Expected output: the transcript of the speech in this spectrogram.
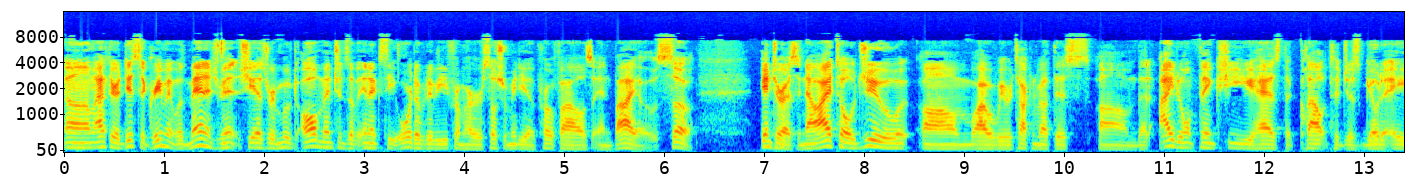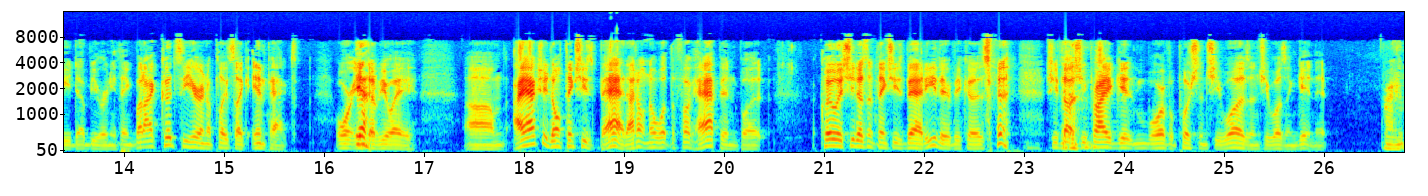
Um, after a disagreement with management, she has removed all mentions of NXT or WWE from her social media profiles and bios. So, interesting. Now, I told you um, while we were talking about this um, that I don't think she has the clout to just go to AEW or anything, but I could see her in a place like Impact or Yeah. AWA. Um, I actually don't think she's bad. I don't know what the fuck happened, but clearly she doesn't think she's bad either because she thought she'd probably get more of a push than she was, and she wasn't getting it. Right.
